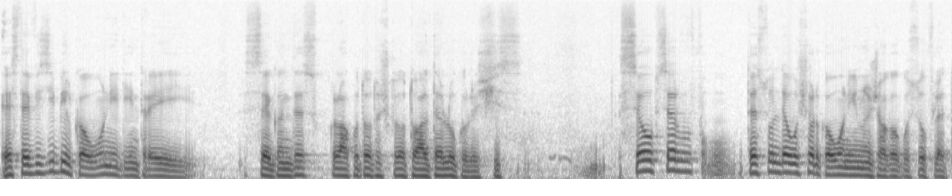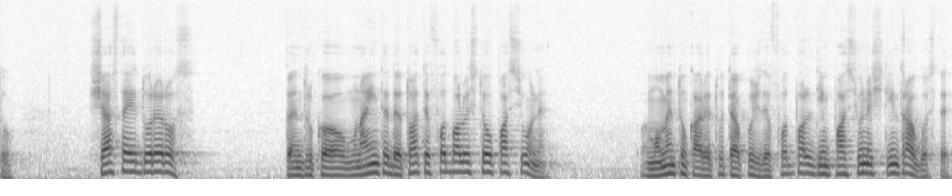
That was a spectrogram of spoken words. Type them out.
Este vizibil că unii dintre ei se gândesc la cu totul și cu totul alte lucruri și se observă destul de ușor că unii nu joacă cu sufletul. Și asta e dureros. Pentru că, înainte de toate, fotbalul este o pasiune. În momentul în care tu te apuci de fotbal, din pasiune și din dragoste.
